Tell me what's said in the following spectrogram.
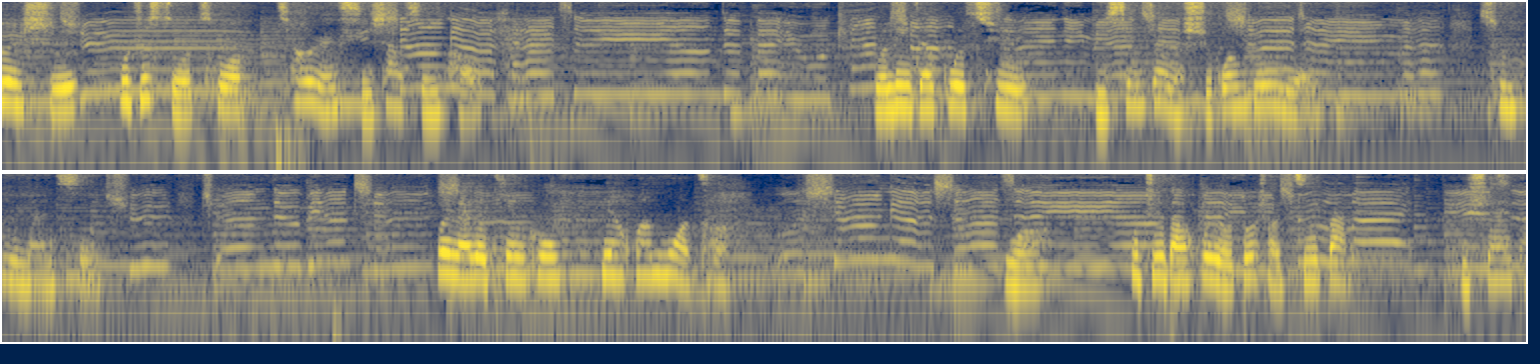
顿时不知所措，悄然袭上心头。我立在过去，与现在的时光边缘，寸步难行。未来的天空变幻莫测，我不知道会有多少羁绊与摔倒，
